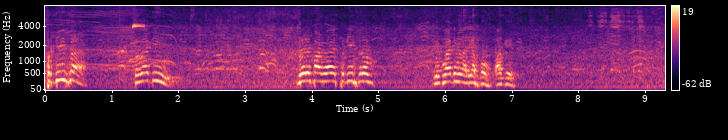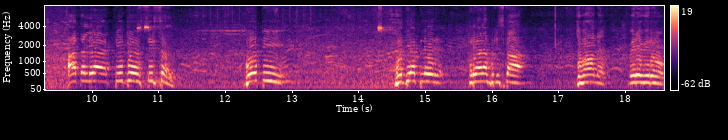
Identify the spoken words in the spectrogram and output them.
प्रदीप है कमेटी मेरे पास है प्रदीप सिर्फ ये कमेटी बुला रही है आपको आगे आ चलिया टीटू सिरसल बहुत ही बढ़िया प्लेयर हरियाणा पुलिस का जवान मेरे वीरों।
